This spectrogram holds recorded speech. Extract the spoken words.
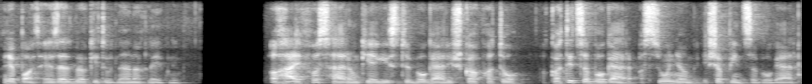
hogy a padhelyzetből ki tudnának lépni. A Hive-hoz három kiegészítő bogár is kapható, katica bogár, a szúnyog és a pince bogár.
